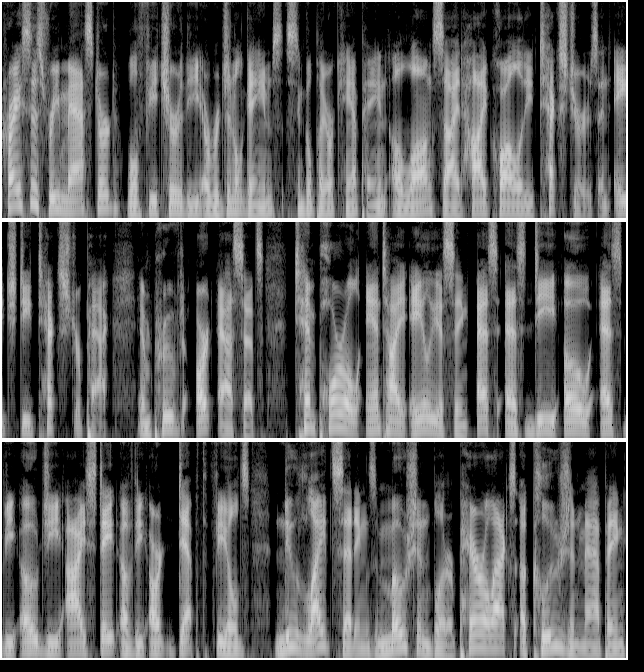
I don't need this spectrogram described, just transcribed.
Crysis Remastered will feature the original game's single player campaign alongside high quality textures, an HD texture pack, improved art assets, temporal anti aliasing, SSDO, SVOGI state of the art depth fields, new light settings, motion blur, parallax occlusion mapping,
